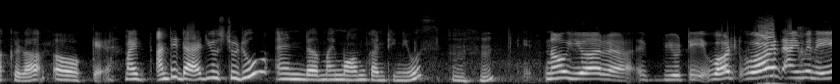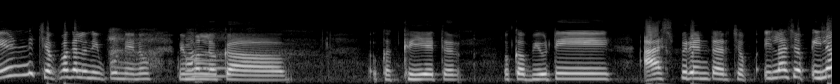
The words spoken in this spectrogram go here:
అక్కడ ఓకే మై అంటే dad used to do and my mom continues now you are beauty what what I mean ఏంటి చెప్పగలను ఇప్పుడు నేను? మిమ్మల్ని ఒక ఒక క్రియేటర్ ఒక బ్యూటీ ఆస్పిరెంటర్ చెప్ ఇలా చెప్ ఇలా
